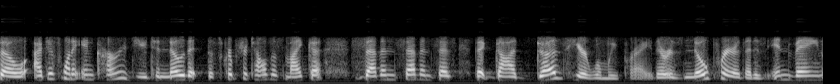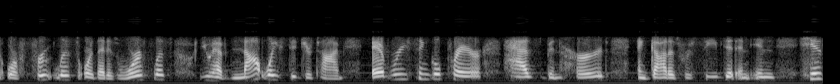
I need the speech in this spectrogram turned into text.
So I just want to encourage you to know that the scripture tells us, Micah 7, 7 says that God does hear when we pray. There is no prayer that is in vain or fruitless or that is worthless. You have not wasted your time. Every single prayer has been heard and God has received it and in his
